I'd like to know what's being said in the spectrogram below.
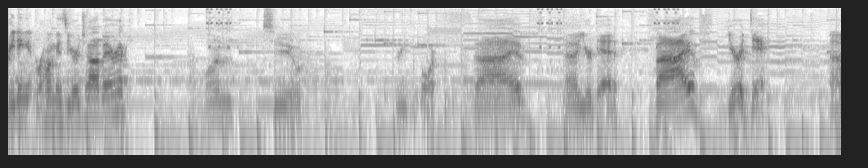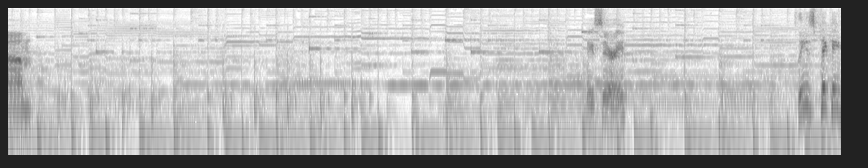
Reading it wrong is your job, Eric? One, two, three, four, five. Uh, you're dead. Five. You're a dick. Um. Hey Siri. Please pick a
